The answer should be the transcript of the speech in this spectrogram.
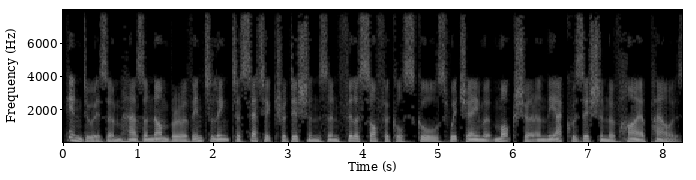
Hinduism has a number of interlinked ascetic traditions and philosophical schools which aim at moksha and the acquisition of higher powers.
